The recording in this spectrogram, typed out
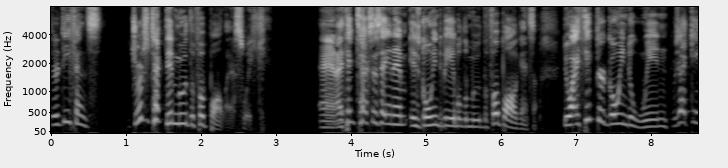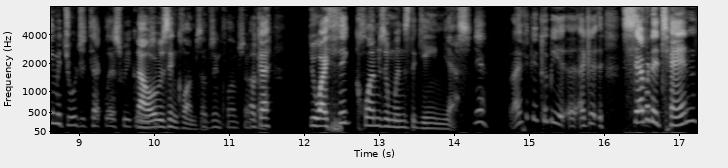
their defense, Georgia Tech did move the football last week. And I hmm. think Texas A&M is going to be able to move the football against them. Do I think they're going to win? Was that game at Georgia Tech last week? No, was it was in Clemson. it was in Clemson. Okay. Do I think Clemson wins the game? Yes. Yeah, But I think it could be a, I could, seven to ten,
